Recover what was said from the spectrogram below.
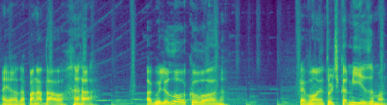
Aí, ó. Dá pra nadar, ó. Bagulho louco, mano. Trevão entrou de camisa, mano.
